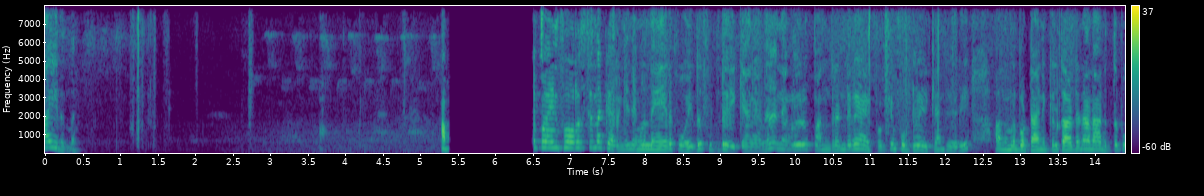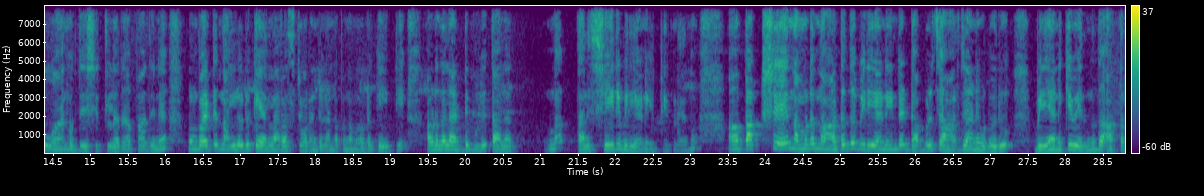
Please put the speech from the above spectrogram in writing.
ആയിരുന്നു. പൈൻ ഫോറസ്റ്റ് എന്നൊക്കെ ഇറങ്ങി ഞങ്ങൾ നേരെ പോയത് ഫുഡ് കഴിക്കാനാണ്. ഞങ്ങളൊരു പന്ത്രണ്ടര ആയപ്പോഴേക്കും ഫുഡ് കഴിക്കാൻ കയറി നമ്മൾ ബൊട്ടാനിക്കൽ ഗാർഡനാണ് അടുത്ത് പോകാൻ ഉദ്ദേശിച്ചിട്ടുള്ളത്. അപ്പോൾ അതിന് മുമ്പായിട്ട് നല്ലൊരു കേരള റെസ്റ്റോറന്റ് കണ്ടപ്പോൾ നമ്മളവിടെ കയറ്റി അവിടെ നല്ല അടിപൊളി തല തലശ്ശേരി ബിരിയാണി കിട്ടിയിട്ടുണ്ടായിരുന്നു. പക്ഷേ നമ്മുടെ നാട്ടിലത്തെ ബിരിയാണീന്റെ ഡബിൾ ചാർജാണ് ഇവിടെ ഒരു ബിരിയാണിക്ക് വരുന്നത്. അത്ര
